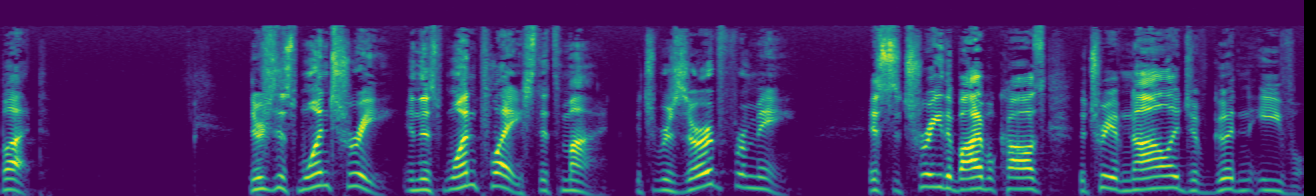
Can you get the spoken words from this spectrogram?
But there's this one tree in this one place that's mine. It's reserved for me. It's the tree the Bible calls the tree of knowledge of good and evil.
